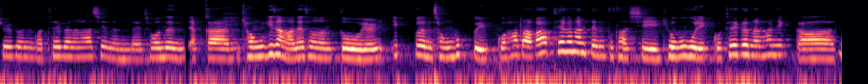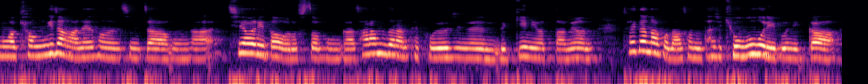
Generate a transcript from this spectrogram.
출근과 퇴근을 하시는데 저는 약간 경기장 안에서는 또 열- 이쁜 정복도 입고 하다가 퇴근할 때는 또 다시 교복을 입고 퇴근을 하니까 뭔가 경기장 안에서는 진짜 뭔가 치어리더로서 뭔가 사람들한테 보여지는 느낌이었다면 퇴근하고 나서는 다시 교복을 입으니까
